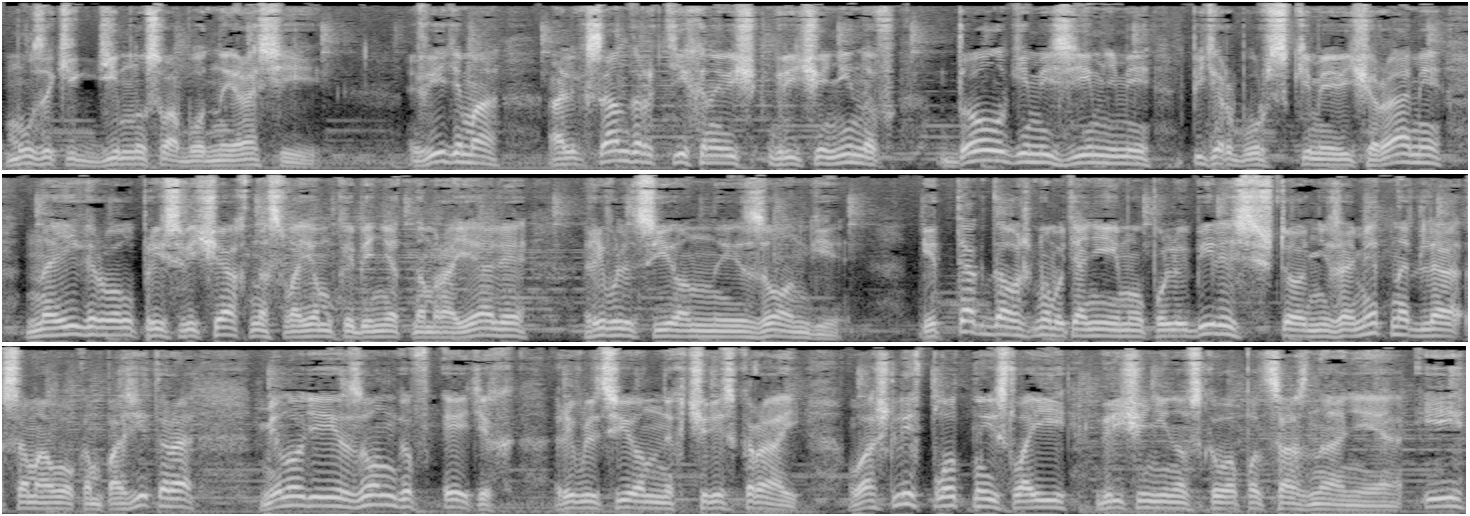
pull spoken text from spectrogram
музыки к гимну «Свободной России». Видимо, Александр Тихонович Гречанинов долгими зимними петербургскими вечерами наигрывал при свечах на своем кабинетном рояле революционные зонги. И так, должно быть, они ему полюбились, что незаметно для самого композитора мелодии зонгов этих, революционных через край, вошли в плотные слои гречаниновского подсознания и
